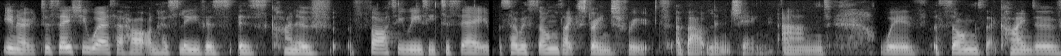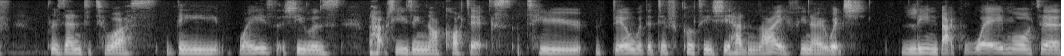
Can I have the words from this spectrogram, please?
you know, to say she wears her heart on her sleeve is, is kind of far too easy to say. So, with songs like Strange Fruit about lynching, and with songs that kind of presented to us the ways that she was perhaps using narcotics to deal with the difficulties she had in life, you know, which lean back way more to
